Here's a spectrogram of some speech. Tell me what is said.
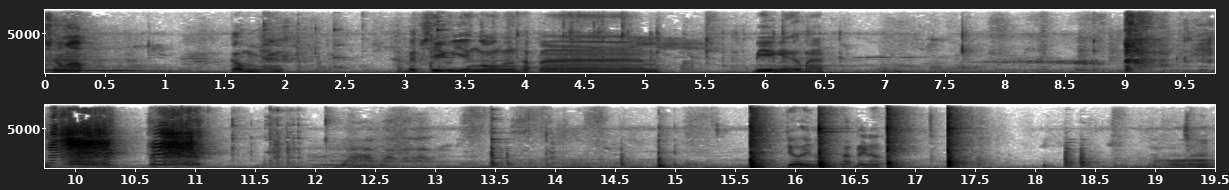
Số 1 công nhận. Hấp Pepsi có vẻ ngon hơn hấp uh, bia nha các bạn. Wow, wow, wow. chơi nó phát đây nữa. Đó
